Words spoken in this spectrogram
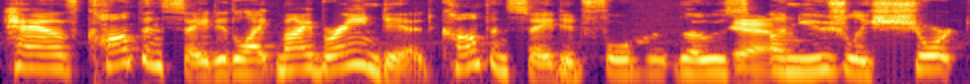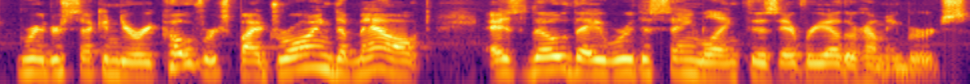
have compensated, like my brain did, compensated for those Yeah. unusually short greater secondary coverts by drawing them out as though they were the same length as every other hummingbird's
